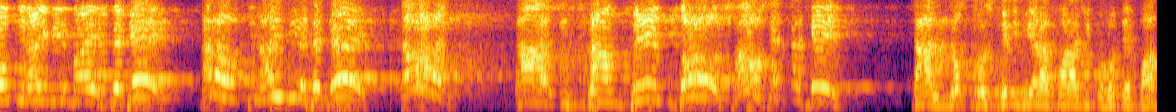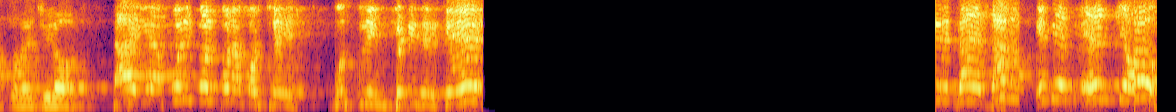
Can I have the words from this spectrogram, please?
সালাউদ্দিন আইবির মায়ের পেটে সালাউদ্দিন আইবি এসেছে। তাই তার ইসলাম প্রেম, দরদ, সাহসের কাছে চার লক্ষ সেলিবিয়ারা পরাজিত হতে বাধ্য হয়েছিল। তাই এরা পরিকল্পনা করছে মুসলিম বেটিদেরকে গায়ে দাগ এদের রেহেনকে হোক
